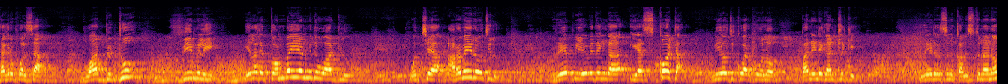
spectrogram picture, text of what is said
తగరపు వలస వార్డు టూ భీమిలి ఇలాగ తొంభై ఎనిమిది వార్డులు వచ్చే అరవై రోజులు రేపు ఏ విధంగా ఎస్కోట నియోజకవర్గంలో పన్నెండు గంటలకి లీడర్స్ని కలుస్తున్నానో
